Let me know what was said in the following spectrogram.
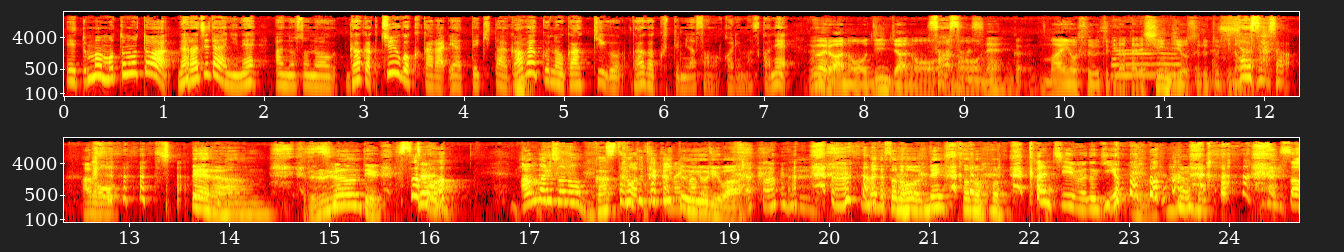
えっ、と、まあ、もともとは奈良時代にね、あの、その、雅楽、中国からやってきた雅楽の楽器群、雅楽って皆さんわかりますかね？いわゆるあの神社のあそうそうそう。のねが舞をする時だったり神事をする時のそうそうそう。あの ペレランペレルルンっていうあんまりその楽曲的というよりはなんかそのねそのカンチームの擬音。そう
